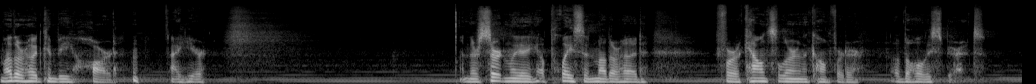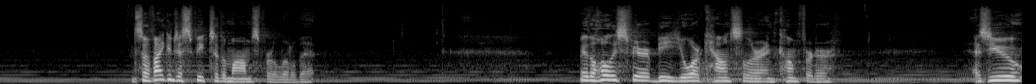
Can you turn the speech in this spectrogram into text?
Motherhood can be hard, I hear. And there's certainly a place in motherhood for a counselor and a comforter of the Holy Spirit. And so, if I can just speak to the moms for a little bit. May the Holy Spirit be your counselor and comforter as you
